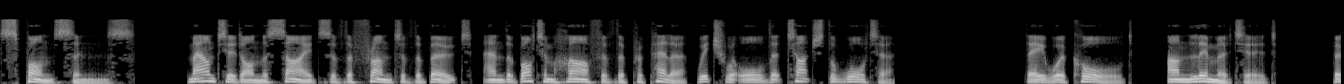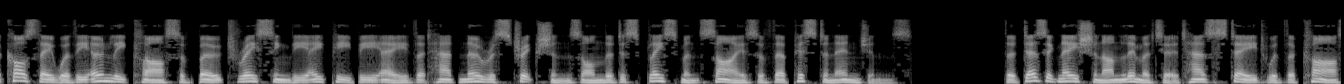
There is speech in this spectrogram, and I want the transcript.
sponsons mounted on the sides of the front of the boat, and the bottom half of the propeller, which were all that touched the water. They were called «unlimited» because they were the only class of boat racing the APBA that had no restrictions on the displacement size of their piston engines. The designation unlimited has stayed with the class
